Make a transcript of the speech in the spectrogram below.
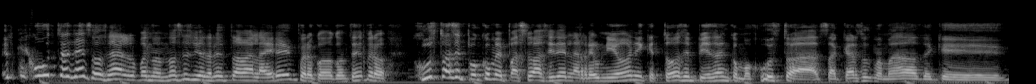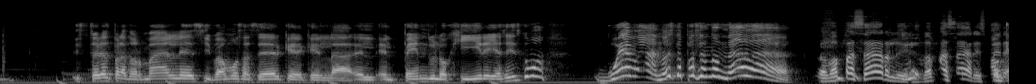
Es que justo es eso, o sea, bueno, no sé si Andrés estaba al aire, pero cuando conté, pero justo hace poco me pasó así de la reunión y que todos empiezan como justo a sacar sus mamadas de que historias paranormales y vamos a hacer que, que la- el, el péndulo gire y así. Es como, hueva, no está pasando nada. Pero va a pasar, Luis, va a pasar, espera. Ok,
